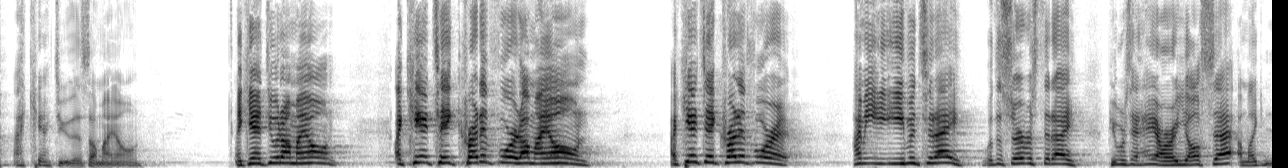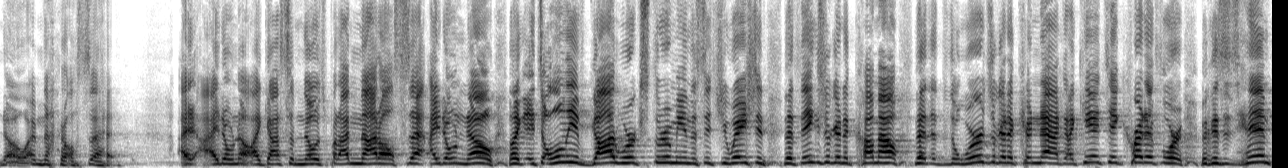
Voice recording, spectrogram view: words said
I can't do this on my own. I can't do it on my own. I can't take credit for it on my own. I can't take credit for it. I mean, even today, with the service today, people say, Hey, are you all set? I'm like, No, I'm not all set. I, I don't know. I got some notes, but I'm not all set. I don't know. Like, it's only if God works through me in the situation that things are going to come out, that, that the words are going to connect. I can't take credit for it because it's Him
